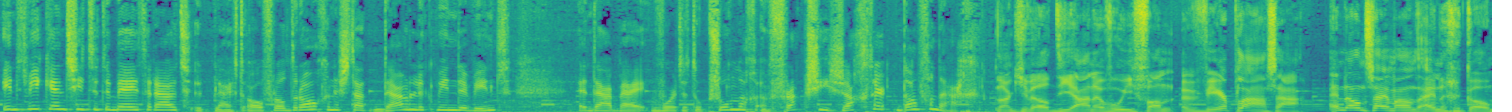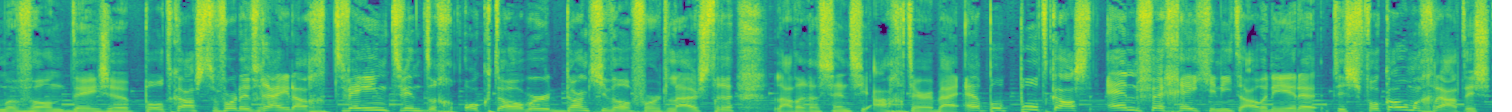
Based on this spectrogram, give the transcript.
In het weekend ziet het er beter uit. Het blijft overal droog en er staat duidelijk minder wind. En daarbij wordt het op zondag een fractie zachter dan vandaag. Dankjewel Diana Woei van Weerplaza. En dan zijn we aan het einde gekomen van deze podcast voor de vrijdag 22 oktober. Dankjewel voor het luisteren. Laat een recensie achter bij Apple Podcast. En vergeet je niet te abonneren. Het is volkomen gratis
